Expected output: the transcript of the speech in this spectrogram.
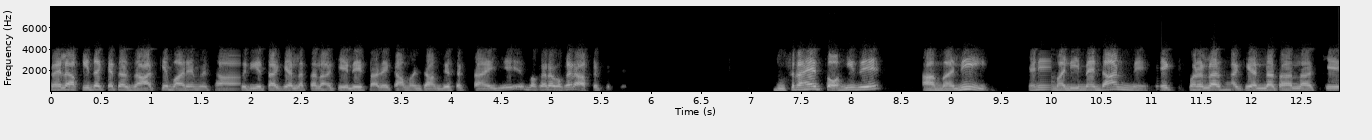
पहला अकीदा क्या था? ज़ात के बारे में था, फिर ये था कि अल्लाह ताला अकेले सारे काम अंजाम दे सकता है, ये वगैरह वगैरह आखिर दूसरा है तोहीद अमली। यानी अमली मैदान में एक मरला था कि अल्लाह ताला के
